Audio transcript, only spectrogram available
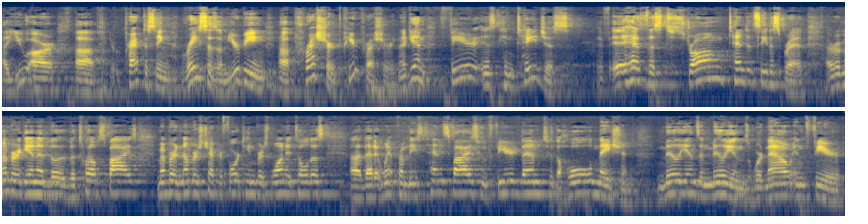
uh, you are uh, practicing racism. You're being uh, pressured, peer pressured. And again, fear is contagious. It has this strong tendency to spread. I remember again in the, the 12 spies. Remember in Numbers chapter 14, verse 1, it told us uh, that it went from these 10 spies who feared them to the whole nation. Millions and millions were now in fear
